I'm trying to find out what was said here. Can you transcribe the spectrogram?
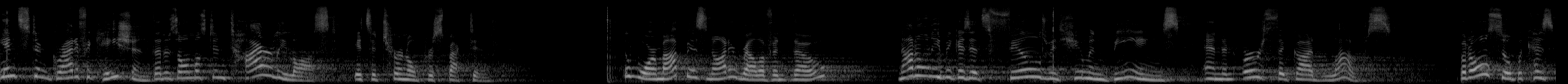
instant gratification that has almost entirely lost its eternal perspective. The warm up is not irrelevant, though, not only because it's filled with human beings and an earth that God loves, but also because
